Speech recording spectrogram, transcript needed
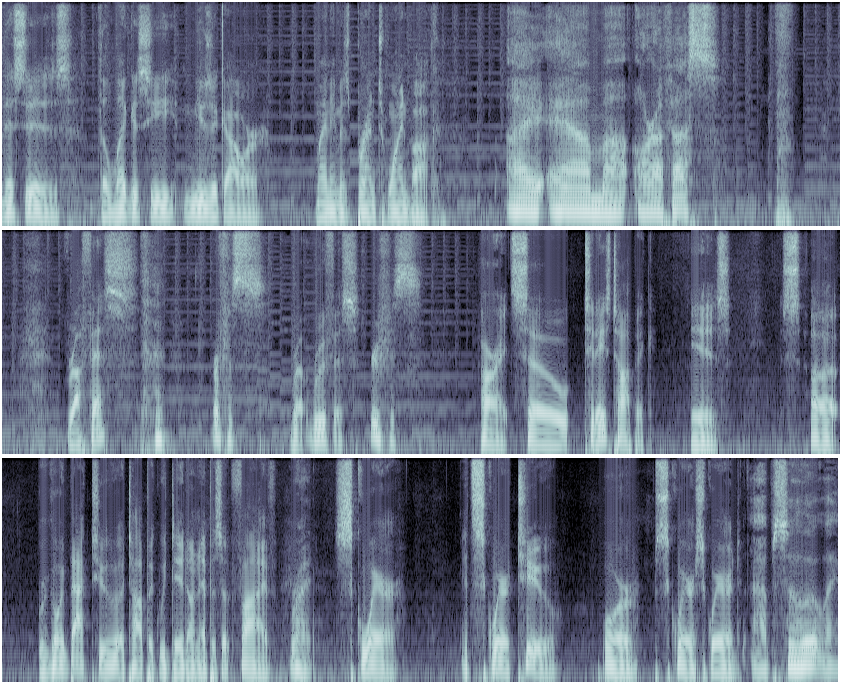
This is the Legacy Music Hour. My name is Brent Weinbach. I am uh, RFS. Rufus? Rufus. R- Rufus. Rufus. All right, so today's topic is uh, we're going back to a topic we did on episode 5 Right. square. It's square 2 or square squared. Absolutely.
